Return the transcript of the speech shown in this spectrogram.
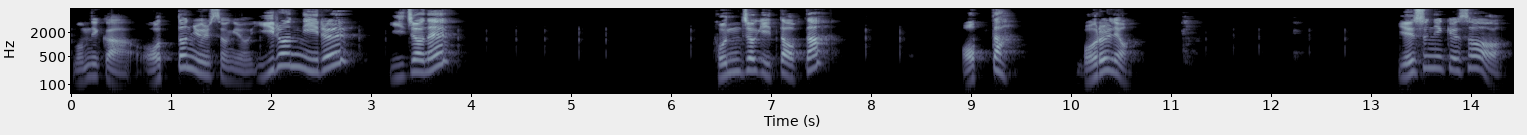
뭡니까? 어떤 유일성이요? 이런 일을 이전에 본 적이 있다 없다? 없다. 뭐를요? 예수님께서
